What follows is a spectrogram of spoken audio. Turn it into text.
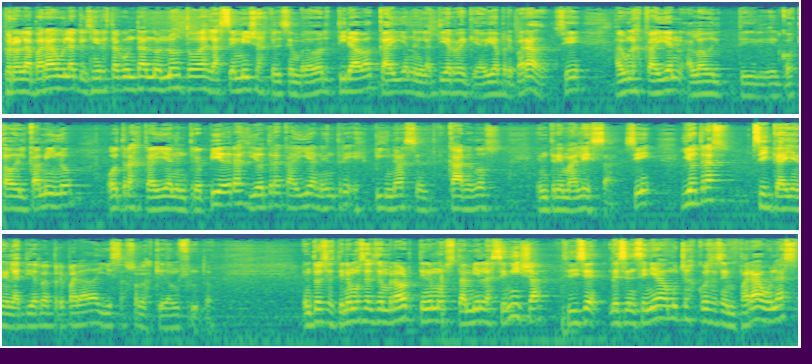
pero en la parábola que el Señor está contando, no todas las semillas que el sembrador tiraba caían en la tierra que había preparado. ¿sí? Algunas caían al lado del, del, costado del camino, otras caían entre piedras y otras caían entre espinas, entre cardos, entre maleza. ¿sí? Y otras sí caían en la tierra preparada y esas son las que dan fruto. Entonces tenemos al sembrador, tenemos también la semilla. Se dice, les enseñaba muchas cosas en parábolas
